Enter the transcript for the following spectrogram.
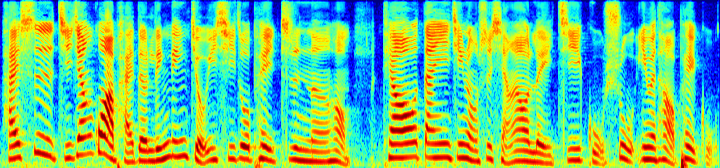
还是即将挂牌的零零九一七做配置呢？哈，挑单一金融是想要累积股数，因为它有配股，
